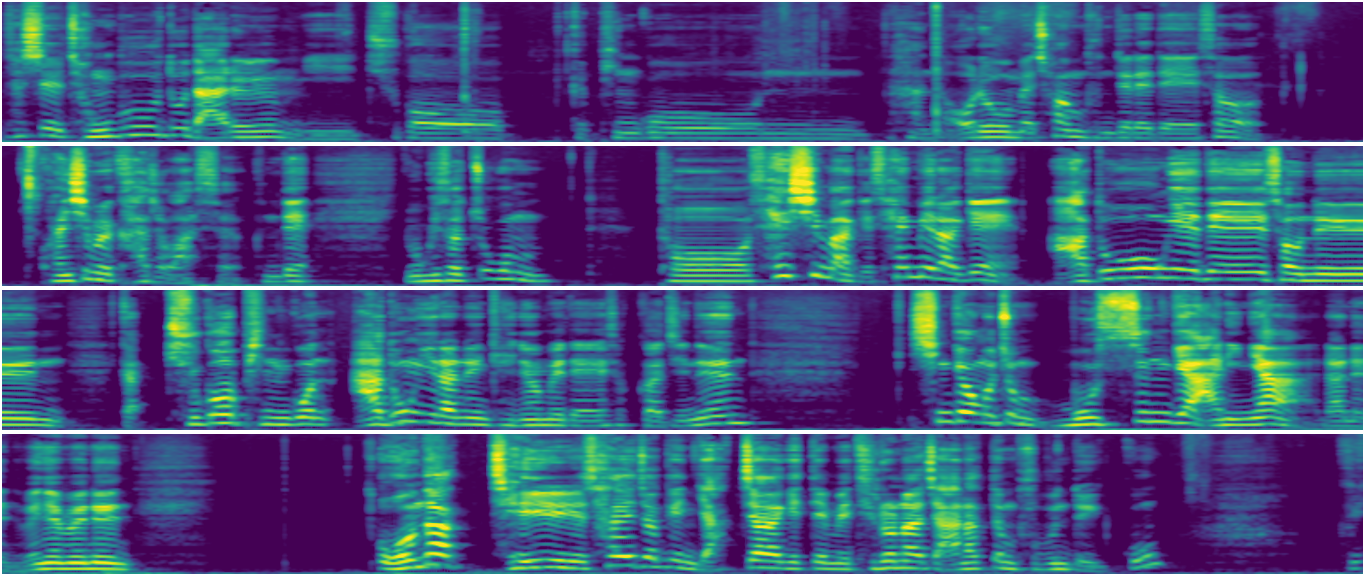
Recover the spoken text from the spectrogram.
사실 정부도 나름 이 주거 그 빈곤한 어려움에 처한 분들에 대해서 관심을 가져왔어요. 근데 여기서 조금 더 세심하게 세밀하게 아동에 대해서는 그러니까 주거 빈곤 아동이라는 개념에 대해서까지는 신경을 좀 못 쓴 게 아니냐라는 왜냐면은 워낙 제일 사회적인 약자이기 때문에 드러나지 않았던 부분도 있고 그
